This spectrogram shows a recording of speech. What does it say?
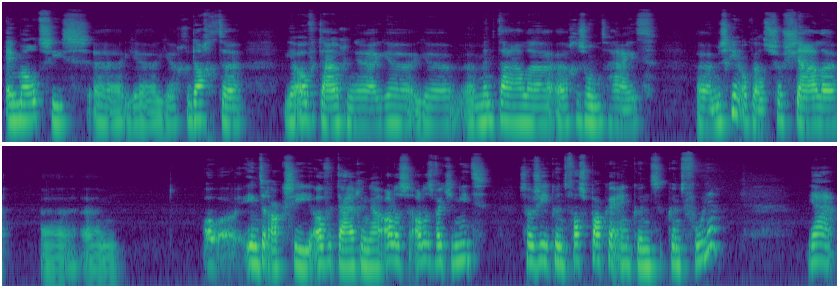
emoties, uh, je, je gedachten, je overtuigingen, je, je uh, mentale uh, gezondheid, misschien ook wel sociale um, interactie, overtuigingen, alles, alles wat je niet zozeer kunt vastpakken en kunt, kunt voelen. Ja,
